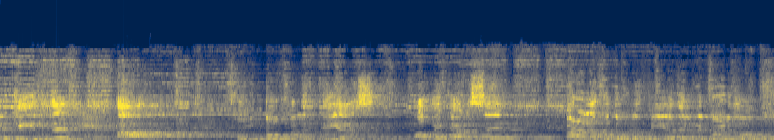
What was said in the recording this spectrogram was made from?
del kinder a, junto a las tías, a ubicarse para la fotografía del recuerdo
